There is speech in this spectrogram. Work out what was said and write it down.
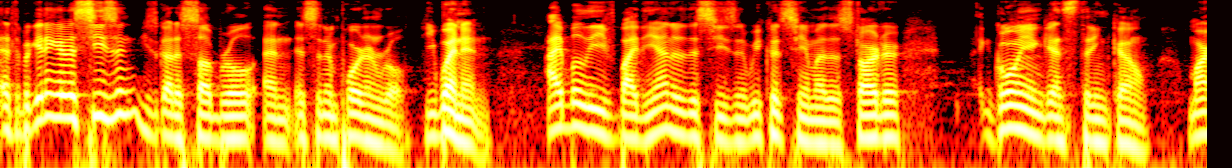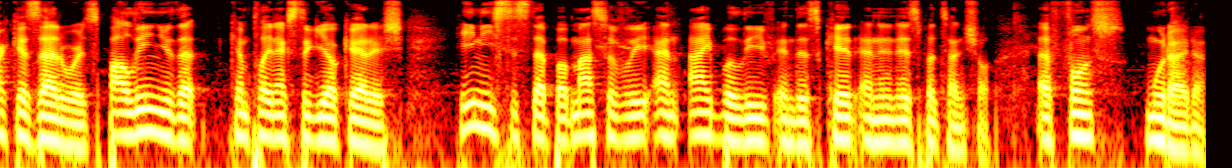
at the beginning of the season, he's got a sub role, and it's an important role. He went in. I believe by the end of the season, we could see him as a starter, going against Trincão, Marcus Edwards, Paulinho that can play next to Gyökeres. He needs to step up massively, and I believe in this kid and in his potential. Afonso Moreira.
